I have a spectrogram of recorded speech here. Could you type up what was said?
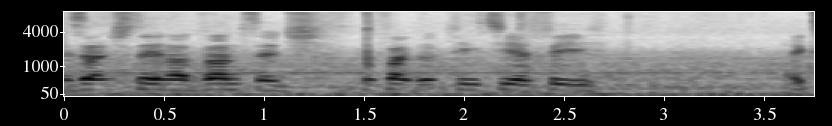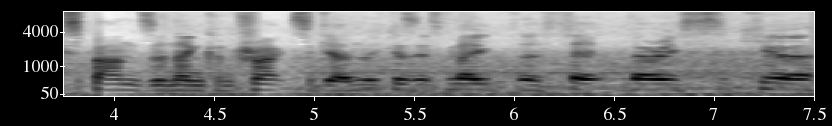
is actually an advantage. The fact that PTFE expands and then contracts again because it's made the fit very secure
